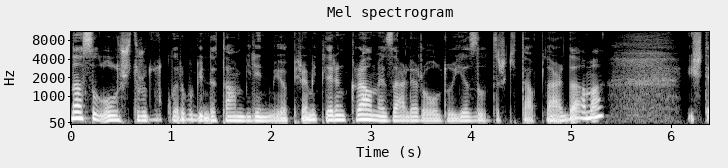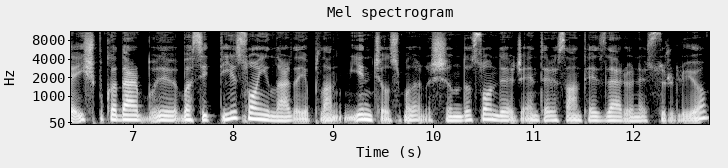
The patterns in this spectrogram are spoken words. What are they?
Nasıl oluşturuldukları bugün de tam bilinmiyor. Piramitlerin kral mezarları olduğu yazılıdır kitaplarda ama işte iş bu kadar e, basit değil. Son yıllarda yapılan yeni çalışmaların ışığında son derece enteresan tezler öne sürülüyor.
